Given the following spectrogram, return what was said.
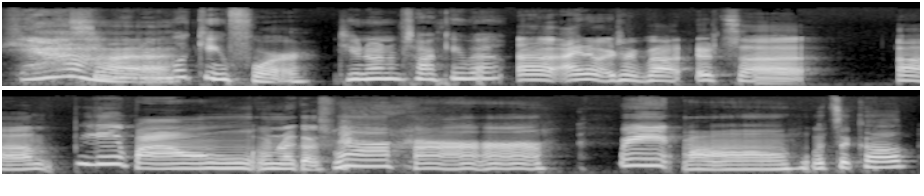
Yeah. So what I'm looking for. Do you know what I'm talking about? uh, I know what you're talking about. It's a um, and it goes, what's it called?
